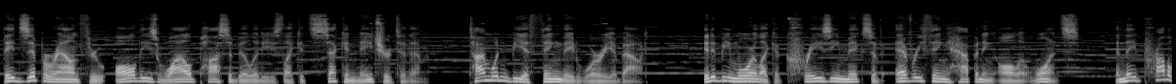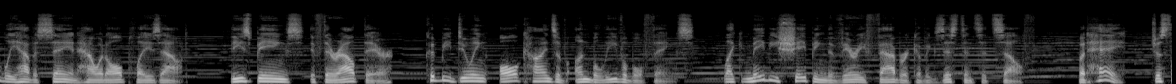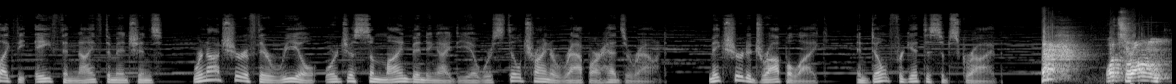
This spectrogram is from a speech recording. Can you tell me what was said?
They'd zip around through all these wild possibilities like it's second nature to them. Time wouldn't be a thing they'd worry about. It'd be more like a crazy mix of everything happening all at once, and they'd probably have a say in how it all plays out. These beings, if they're out there, could be doing all kinds of unbelievable things, like maybe shaping the very fabric of existence itself. But hey, just like the eighth and ninth dimensions, we're not sure if they're real or just some mind-bending idea we're still trying to wrap our heads around. Make sure to drop a like, and don't forget to subscribe. What's wrong?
